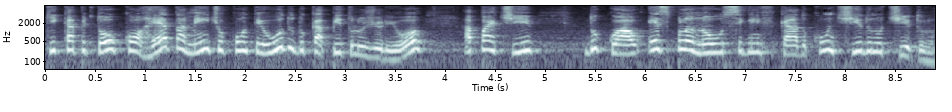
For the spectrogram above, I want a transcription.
que captou corretamente o conteúdo do capítulo Juriô, a partir do qual explanou o significado contido no título.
